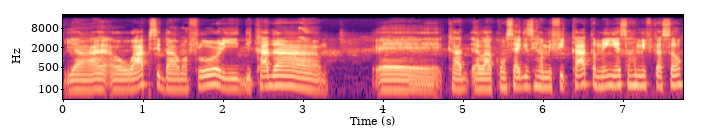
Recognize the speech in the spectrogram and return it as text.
e a, o ápice dá uma flor e de cada, é, ela consegue se ramificar também e essa ramificação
